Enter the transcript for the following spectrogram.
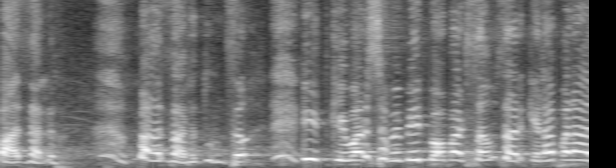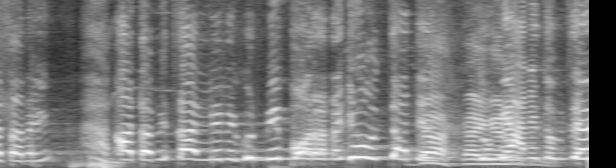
पास झालं. पास झालं तुमचं. इतकी वर्ष मी बिनबोबाट संसार केला पण आता नाही. आता मी चालले निघून मी पोरांना घेऊन जाते. काय तुम्ही गरज आणि नाही. तुमचे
